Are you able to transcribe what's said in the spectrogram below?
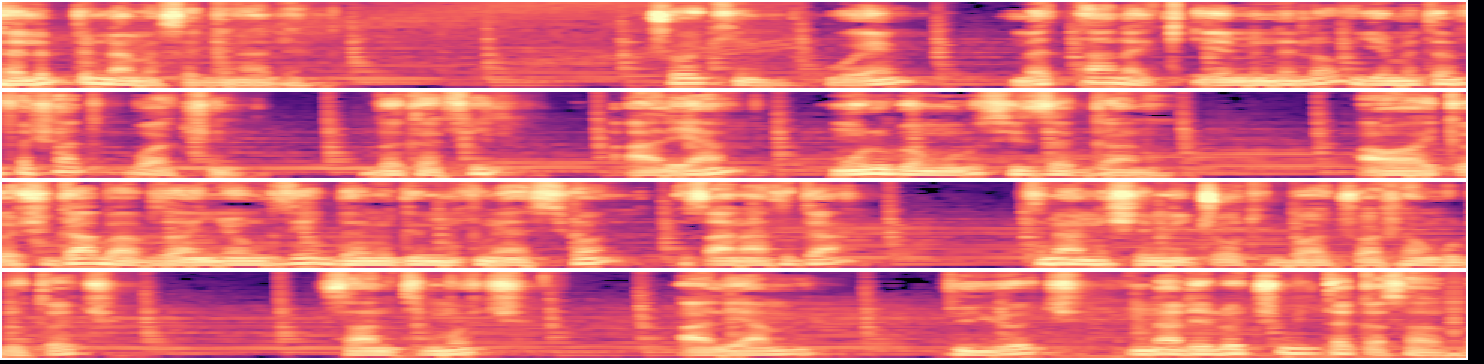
ከልብ እናመሰግናለን። choking ወይም መታነቅ የምንለው የመተንፈሻ ቱቦአችን በከፊል አሊያም ሙሉ በሙሉ ሲዘጋ ነው። አዋቂዎች ጋር በአብዛኛውን ጊዜ በምግብ ምክንያት ሲሆን ህፃናት ጋር ትናንሽ የሚጫወቱባቸው አሻንጉሊቶች፣ ሳንቲሞች አሊያም ብዮች እና ሌሎችም ይጠቀሳሉ።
